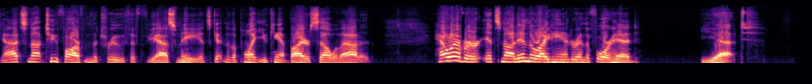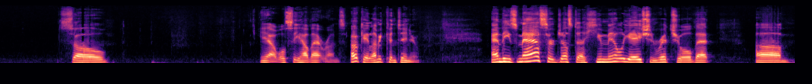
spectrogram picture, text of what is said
that's not too far from the truth, if you ask me. It's getting to the point you can't buy or sell without it. However, it's not in the right hand or in the forehead yet. So, yeah, we'll see how that runs. Okay, let me continue. And these masks are just a humiliation ritual that um,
